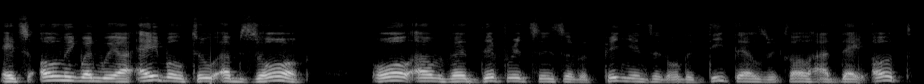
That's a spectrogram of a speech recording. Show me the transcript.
It's only when we are able to absorb all of the differences of opinions and all the details we call hadeot,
